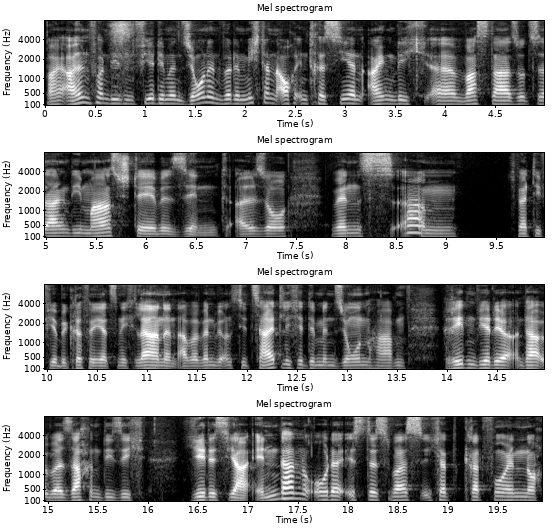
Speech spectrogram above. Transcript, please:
Bei allen von diesen vier Dimensionen würde mich dann auch interessieren, eigentlich, äh, was da sozusagen die Maßstäbe sind. Also, wenn es, ähm, ich werde die vier Begriffe jetzt nicht lernen, aber wenn wir uns die zeitliche Dimension haben, reden wir da über Sachen, die sich jedes Jahr ändern oder ist es was, ich hatte gerade vorhin noch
